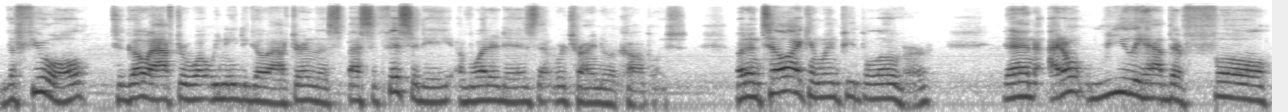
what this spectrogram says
the fuel to go after what we need to go after and the specificity of what it is that we're trying to accomplish. But until I can win people over, then I don't really have their full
